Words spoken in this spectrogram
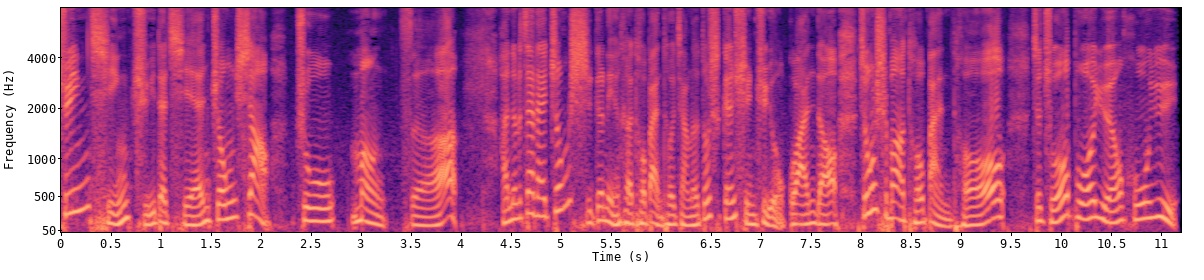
军情局的前中校朱孟泽。好，那么再来，中时跟联合头版头讲的都是跟选举有关的哦。中时报头版头，这卓博源呼吁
